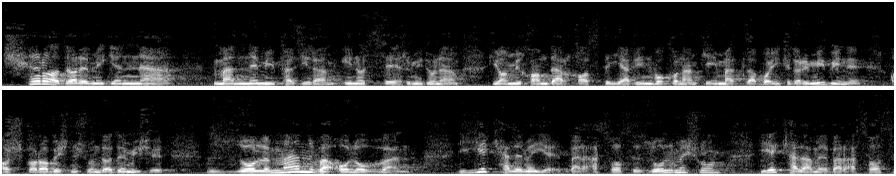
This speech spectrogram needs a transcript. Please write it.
چرا داره میگه نه من نمیپذیرم اینو سحر می‌دونم یا می‌خوام درخواست یقین بکنم که این مطلب با این که داره می‌بینه آشکارا بهش نشون داده میشه. ظلمن و علوون یک کلمه بر اساس ظلمشون یک کلمه بر اساس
